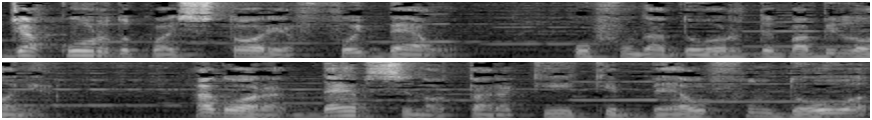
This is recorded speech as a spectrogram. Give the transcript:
De acordo com a história, foi Bel, o fundador de Babilônia. Agora, deve-se notar aqui que Bel fundou-a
